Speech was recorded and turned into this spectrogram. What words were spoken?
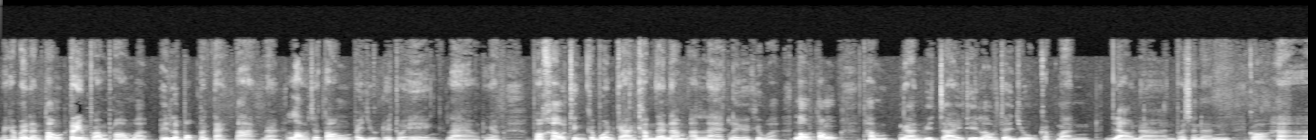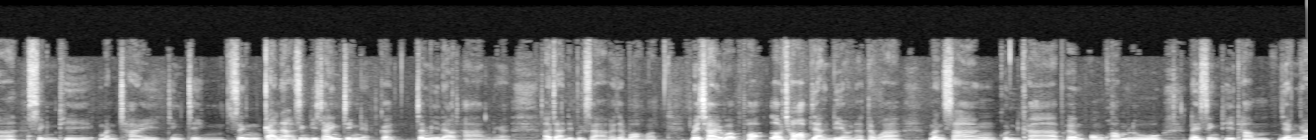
นะครับเพราะนั้นต้องเตรียมความพร้อมว่าระบบมันแตกต่างนะเราจะต้องไปอยู่ด้วยตัวเองแล้วนะครับพอเข้าถึงกระบวนการคำแนะนำอันแรกเลยก็คือว่าเราต้องทำงานวิจัยที่เราจะอยู่กับมันยาวนาน เพราะฉะนั้นก็หาสิ่งที่มันใช่จริง ๆ ซึ่งการหาสิ่งที่ใช่จริงๆเนี่ยก็ จะมีแนวทางนะครับอาจารย์ที่ปรึกษาก็จะบอกว่า ไม่ใช่ว่าเพราะเราชอบอย่างเดียวนะ แต่ว่ามันสร้างคุณค่าเพิ่มองค์ความรู้ในสิ่งที่ทำยังไง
